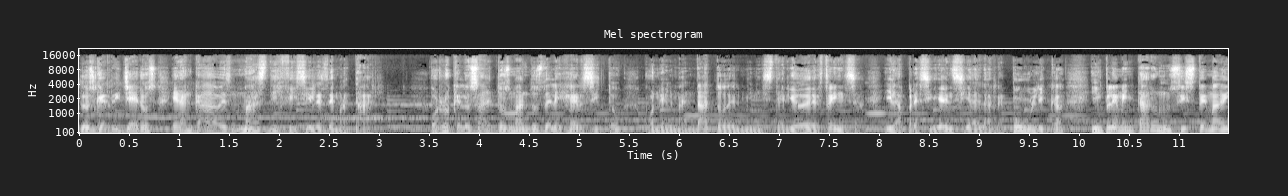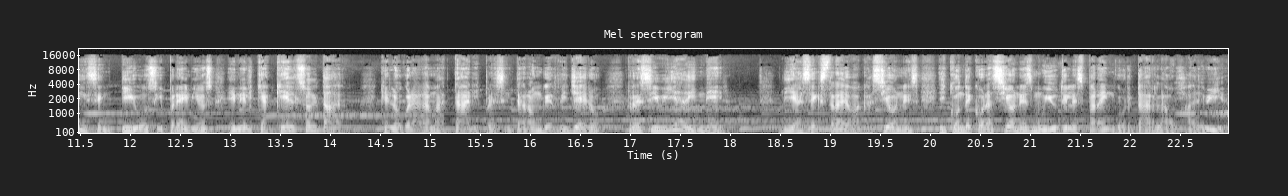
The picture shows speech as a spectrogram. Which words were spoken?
los guerrilleros eran cada vez más difíciles de matar por lo que los altos mandos del ejército, con el mandato del Ministerio de Defensa y la Presidencia de la República, implementaron un sistema de incentivos y premios en el que aquel soldado que lograra matar y presentar a un guerrillero recibía dinero, días extra de vacaciones y condecoraciones muy útiles para engordar la hoja de vida.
